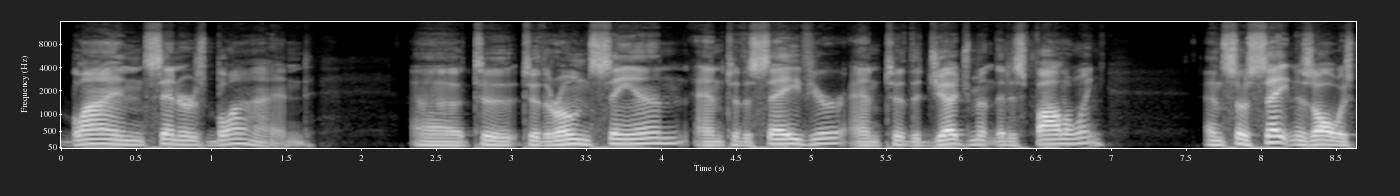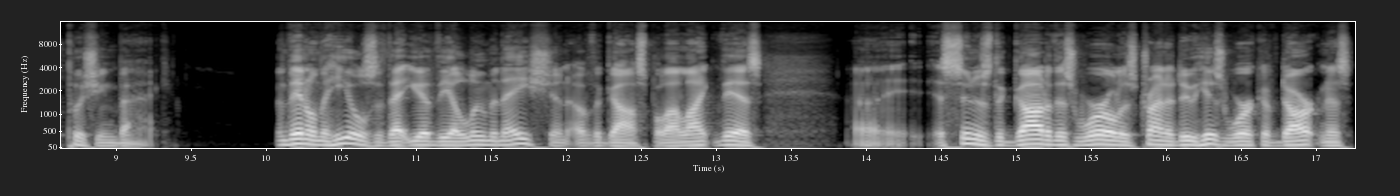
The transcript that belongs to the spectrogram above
blind sinners blind uh, to, to their own sin and to the Savior and to the judgment that is following. And so Satan is always pushing back. And then on the heels of that, you have the illumination of the gospel. I like this. Uh, as soon as the God of this world is trying to do his work of darkness,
